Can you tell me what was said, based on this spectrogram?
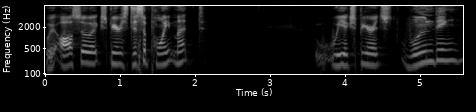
We also experienced disappointment we experienced wounding.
